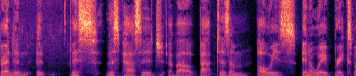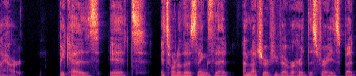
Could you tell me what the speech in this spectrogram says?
Brandon, uh, this this passage about baptism always, in a way, breaks my heart because it it's one of those things that I'm not sure if you've ever heard this phrase, but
